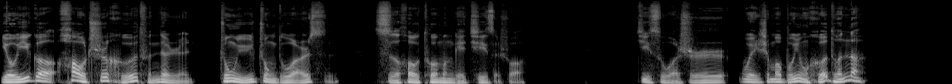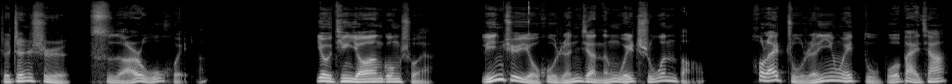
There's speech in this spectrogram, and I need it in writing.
有一个好吃河豚的人。终于中毒而死，死后托梦给妻子说：“祭祀我时为什么不用河豚呢？这真是死而无悔了。”又听姚安公说呀，邻居有户人家能维持温饱，后来主人因为赌博败家，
